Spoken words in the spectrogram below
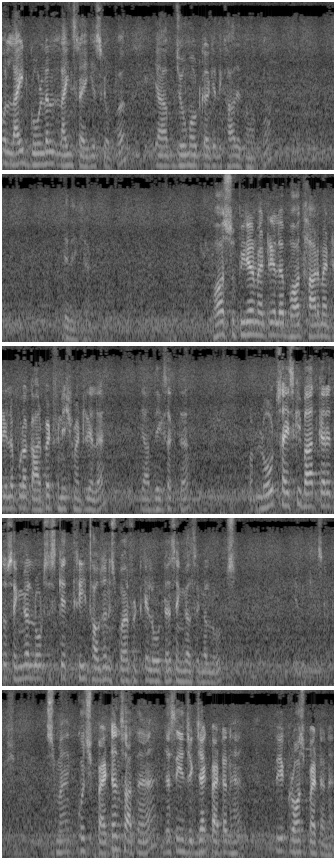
और लाइट गोल्डन लाइन्स रहेगी इसके ऊपर। या आप जूम आउट करके दिखा देता हूँ आपको। ये देखिए बहुत सुपीरियर मटेरियल है, बहुत हार्ड मटेरियल है, पूरा कारपेट फिनिश मटेरियल है, ये आप देख सकते हैं। और लोड साइज़ की बात करें तो सिंगल लोड्स इसके 3000 स्क्वायर फीट के लोड है सिंगल सिंगल लोड्स ये देखिए इसका इसमें कुछ पैटर्न्स आते हैं, जैसे ये जिगजैग पैटर्न है तो ये क्रॉस पैटर्न है।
